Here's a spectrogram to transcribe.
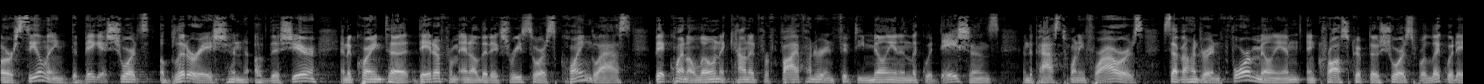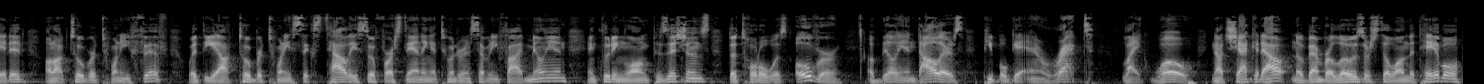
or sealing the biggest shorts obliteration of this year. And according to data from analytics resource CoinGlass, Bitcoin alone accounted for 550 million in liquidations in the past 24 hours. 704 million in cross crypto shorts were liquidated on October 25th with the October 26th tally so far standing at 275 million, including long positions. The total was over a billion dollars. People getting wrecked like, whoa. Now check it out. November lows are still on the table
